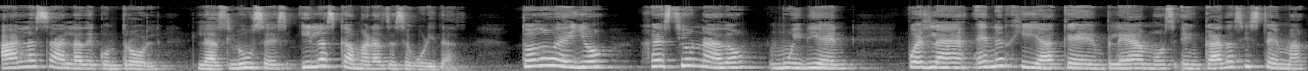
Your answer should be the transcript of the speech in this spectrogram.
a la sala de control, las luces y las cámaras de seguridad. Todo ello gestionado muy bien pues la energía que empleamos en cada sistema,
